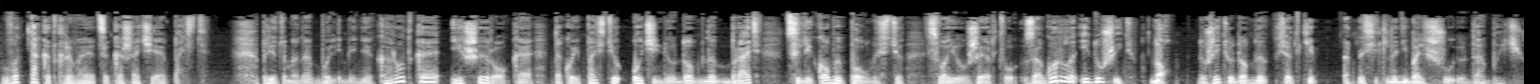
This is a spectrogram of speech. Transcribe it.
Вот так открывается кошачья пасть. При этом она более-менее короткая и широкая. Такой пастью очень удобно брать целиком и полностью свою жертву за горло и душить. Но душить удобно все-таки относительно небольшую добычу.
